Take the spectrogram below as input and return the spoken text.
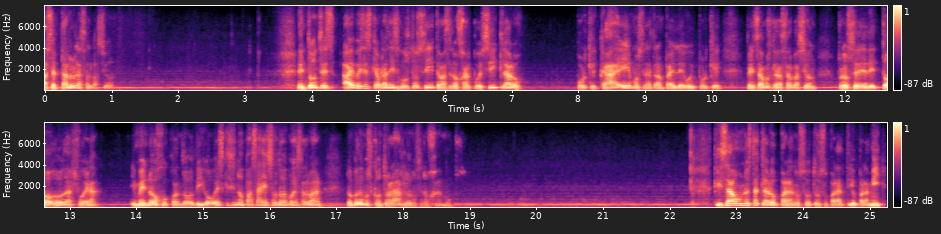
Aceptarlo es la salvación. Entonces, hay veces que habrá disgustos, sí, te vas a enojar, pues sí, claro, porque caemos en la trampa del ego y porque pensamos que la salvación procede de todo, de afuera. Y me enojo cuando digo, es que si no pasa eso, no me voy a salvar. No podemos controlarlo, nos enojamos. Quizá aún no está claro para nosotros o para ti o para mí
